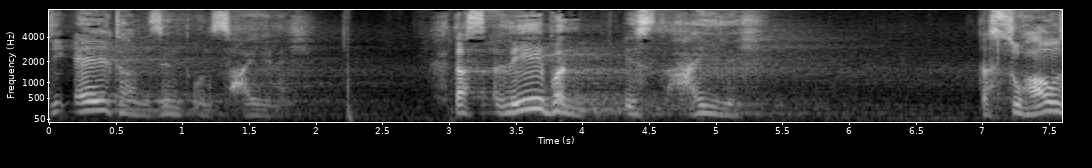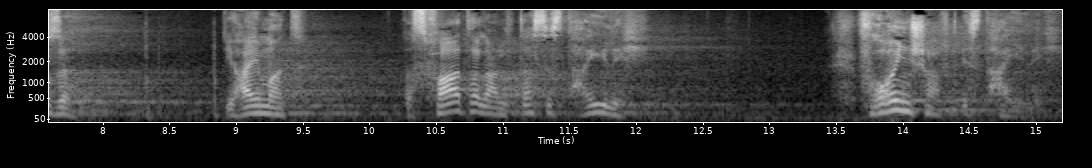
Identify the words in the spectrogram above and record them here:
Die Eltern sind uns heilig. Das Leben ist heilig. Das Zuhause, die Heimat, das Vaterland, das ist heilig. Freundschaft ist heilig.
